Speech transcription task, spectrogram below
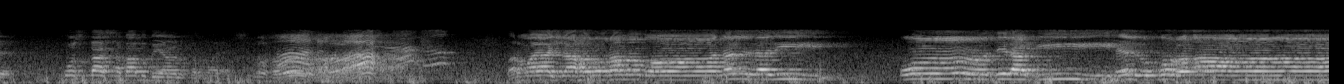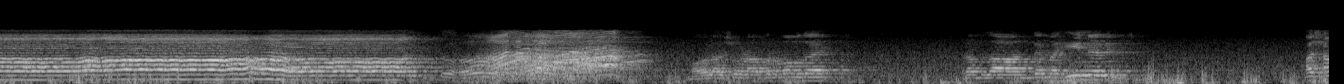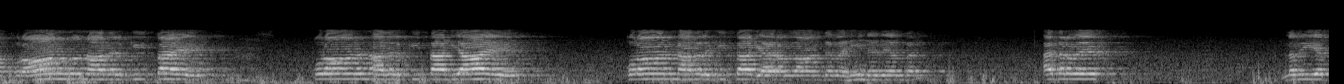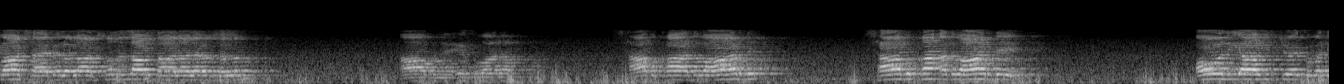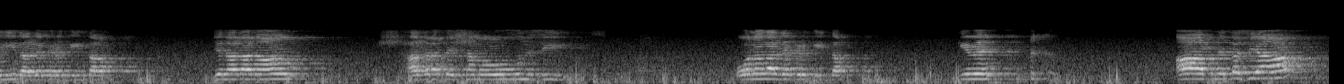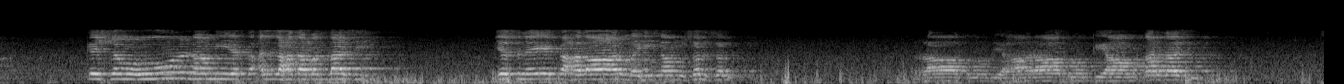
اس دا سبب بیان فرمایا سبحان اللہ فرمایا شہر رمضان الذي انزل فيه القرآن۔ مولا سونا فرماؤں ہے رمضان دے مہینے اچھا قرآن نو نازل کیتا ہے قرآن نازل کیتا گیا ہے۔ قرآن نازل کیتا گیا رمضان دے مہینے دے اندر۔ ادھر ویخ نبی پاک صاحب صلی اللہ تعالی علیہ وسلم، آپ نے ایک بار سابقہ ادوار دے، سابقہ ادوار دے اولیاء وچوں ایک ولی کا ذکر کیتا جنہ کا نام حضرت شمعون سی۔ انہوں کا ذکر کیتا۔ کیویں؟ آپ نے دسیا کہ شمعون نامی ایک اللہ دا بندہ سی، جس نے ایک ہزار مہینہ مسلسل رات نو رات نو قیام کرتا سی۔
